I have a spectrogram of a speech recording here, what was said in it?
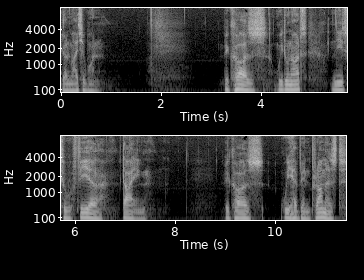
the Almighty One. Because we do not need to fear dying, because we have been promised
